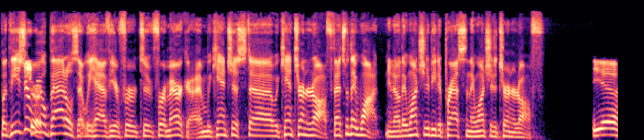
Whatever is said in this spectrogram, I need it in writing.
but these are Sure. real battles that we have here for to, for America, and we can't just uh, we can't turn it off. That's what they want. You know, they want you to be depressed, and they want you to turn it off. Yeah,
